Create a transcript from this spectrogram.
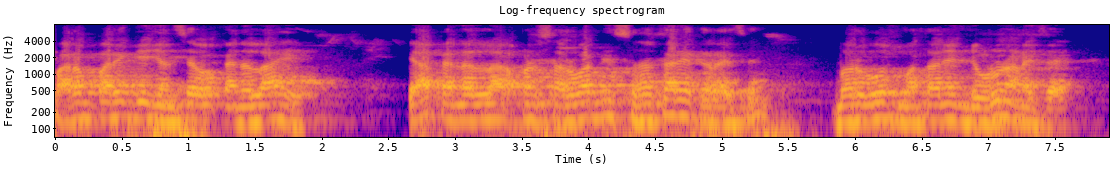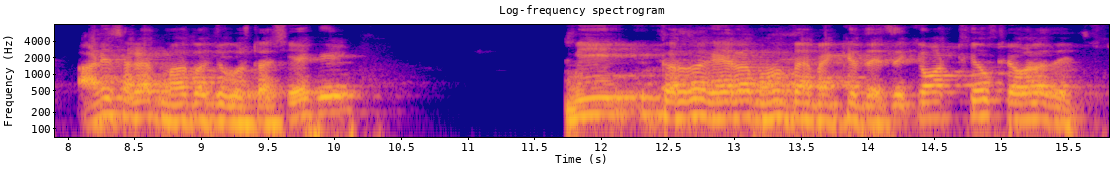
पारंपरिक जे जनसेवा पॅनल आहे त्या पॅनलला आपण सर्वांनी सहकार्य करायचं आहे भरघोस मताने निवडून आणायचं आहे आणि सगळ्यात महत्त्वाची गोष्ट अशी आहे की मी कर्ज घ्यायला म्हणून बँकेत जायचं किंवा ठेव ठेवायला जायचं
